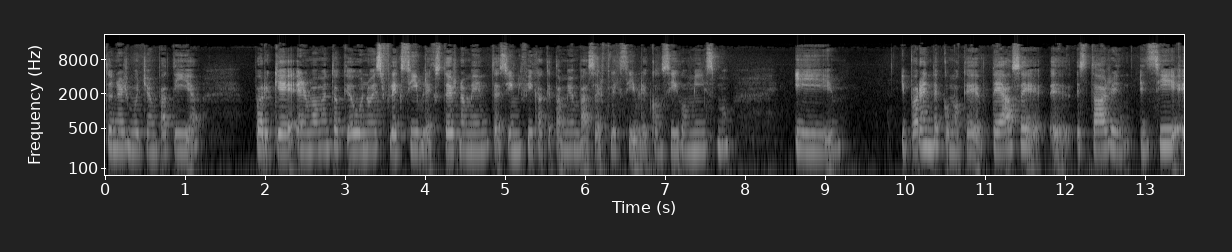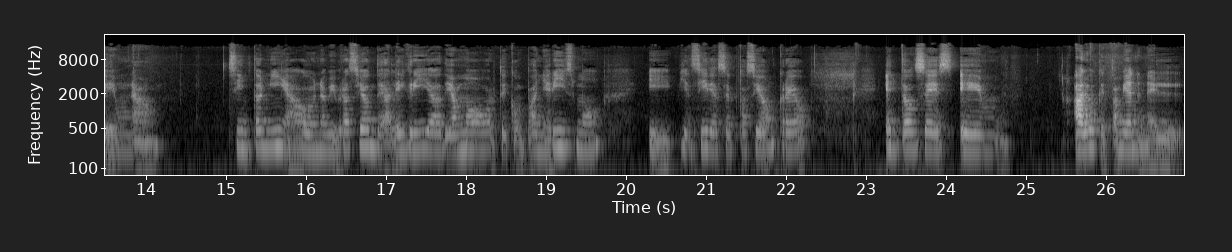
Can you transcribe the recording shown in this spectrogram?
tener mucha empatía, porque en el momento que uno es flexible externamente, significa que también va a ser flexible consigo mismo y, y por ende como que te hace eh, estar en, en sí en una sintonía o una vibración de alegría, de amor, de compañerismo y, y en sí de aceptación, creo. Entonces, em, algo que también en el,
